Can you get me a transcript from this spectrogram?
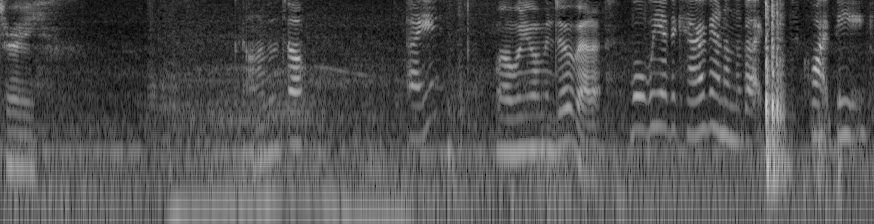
Tree. Going over the top. Are you? Well, what do you want me to do about it? Well, we have a caravan on the back. It's quite big.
